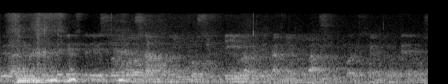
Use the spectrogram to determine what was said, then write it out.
Pero a veces el estrés son cosas muy positivas que también pasan. Por ejemplo, tenemos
